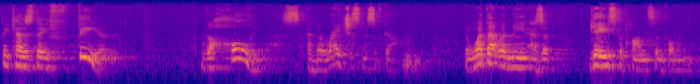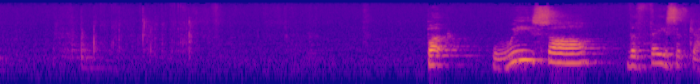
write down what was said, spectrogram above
Because they feared the holiness and the righteousness of God and what that would mean as it gazed upon sinful man. But we saw the face of God.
